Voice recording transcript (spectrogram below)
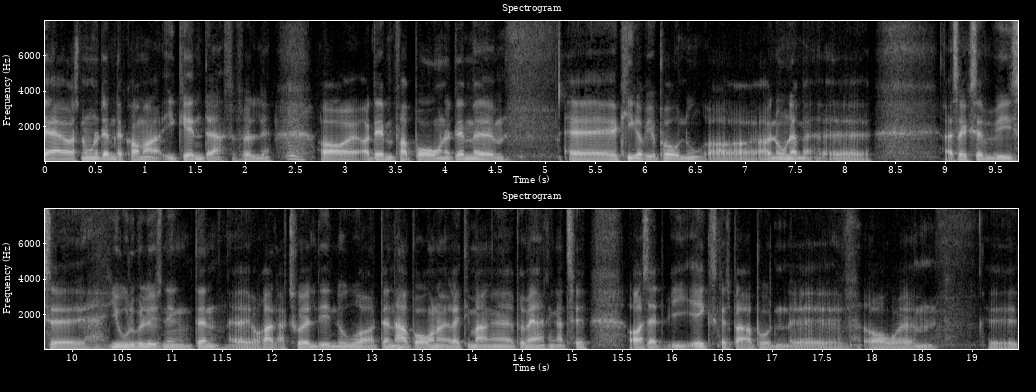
der er også nogle af dem, der kommer igen der selvfølgelig. Mm. Og, og dem fra borgerne, dem øh, øh, kigger vi jo på nu, og, og nogle af dem... Øh, Altså eksempelvis øh, julebelysningen, den er jo ret aktuel lige nu, og den har borgerne rigtig mange bemærkninger til. Også at vi ikke skal spare på den, øh, og øh, øh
